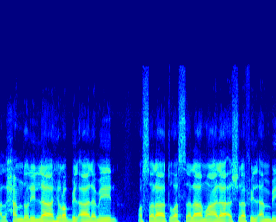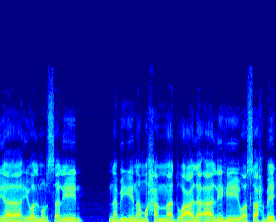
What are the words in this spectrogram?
الحمد لله رب العالمين والصلاة والسلام على أشرف الأنبياء والمرسلين نبينا محمد وعلى آله وصحبه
